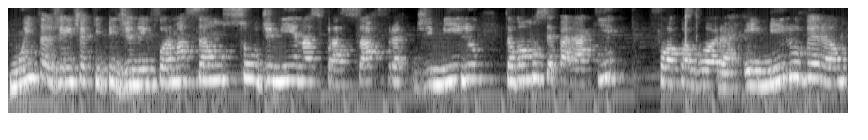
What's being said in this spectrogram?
muita gente aqui pedindo informação. Sul de Minas para safra de milho. Então vamos separar aqui. Foco agora em milho verão,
